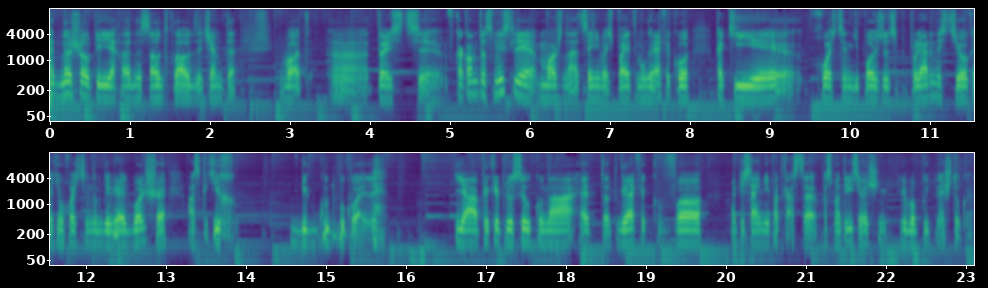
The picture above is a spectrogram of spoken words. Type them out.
Одно шоу переехало на SoundCloud зачем-то. Вот. Uh, то есть э, в каком-то смысле можно оценивать по этому графику, какие хостинги пользуются популярностью, каким хостингам доверяют больше, а с каких бегут буквально. Я прикреплю ссылку на этот график в описании подкаста. Посмотрите, очень любопытная штука.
